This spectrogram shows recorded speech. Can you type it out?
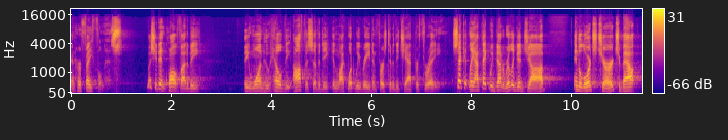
and her faithfulness. But she didn't qualify to be, be one who held the office of a deacon, like what we read in 1 Timothy chapter 3. Secondly, I think we've done a really good job in the Lord's church about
